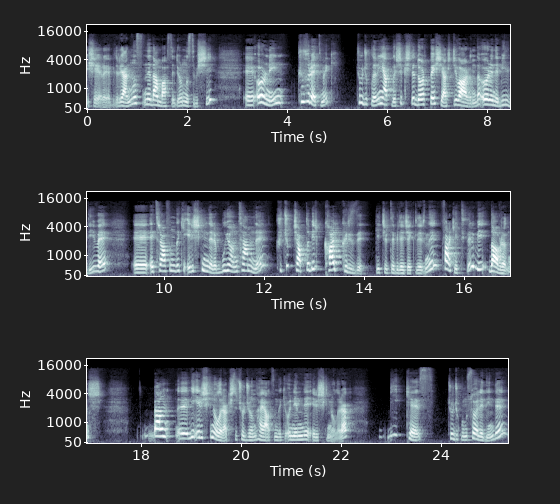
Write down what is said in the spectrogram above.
işe yarayabilir. Yani nasıl neden bahsediyorum nasıl bir şey? Ee, örneğin küfür etmek çocukların yaklaşık işte 4-5 yaş civarında öğrenebildiği ve e, etrafındaki erişkinlere bu yöntemle küçük çapta bir kalp krizi geçirtebileceklerini fark ettikleri bir davranış. Ben e, bir erişkin olarak işte çocuğun hayatındaki önemli erişkin olarak bir kez çocuk bunu söylediğinde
